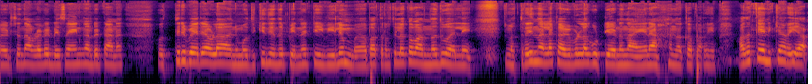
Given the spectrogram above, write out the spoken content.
മേടിച്ചെന്ന് അവളുടെ ഡിസൈൻ കണ്ടിട്ടാണ് ഒത്തിരി പേര് അവളെ അനുമോദിക്കുകയും ചെയ്തു പിന്നെ ടി വിയിലും പത്രത്തിലൊക്കെ വന്നതും അല്ലേ? അത്രയും നല്ല കഴിവുള്ള കുട്ടിയാണ് നയന എന്നൊക്കെ പറയും. അതൊക്കെ എനിക്കറിയാം.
